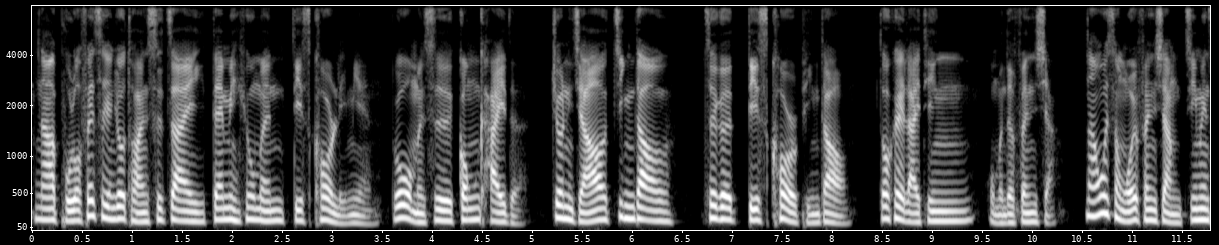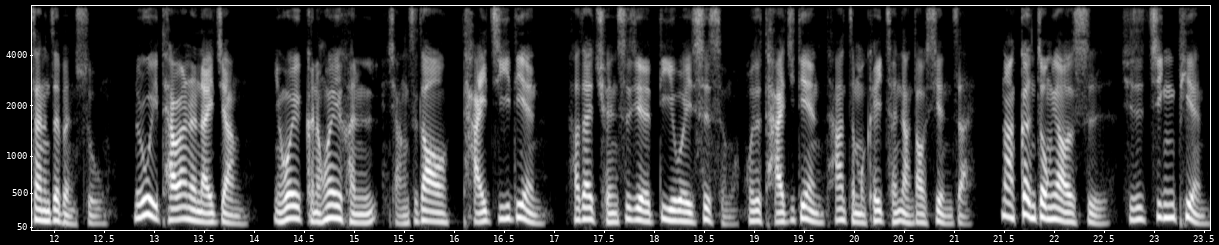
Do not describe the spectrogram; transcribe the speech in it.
那普罗菲斯研究团是在 Demi Human Discord 里面，不过我们是公开的，就你只要进到这个 Discord 频道，都可以来听我们的分享。那为什么我会分享《晶片战争》这本书？如果以台湾人来讲，你会可能会很想知道台积电它在全世界的地位是什么，或者台积电它怎么可以成长到现在？那更重要的是，其实晶片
